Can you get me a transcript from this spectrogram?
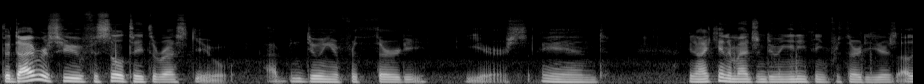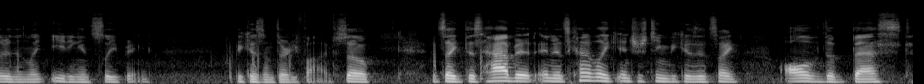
the divers who facilitate the rescue, I've been doing it for 30 years. And, you know, I can't imagine doing anything for 30 years other than like eating and sleeping because I'm 35. So it's like this habit, and it's kind of like interesting because it's like all of the best,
